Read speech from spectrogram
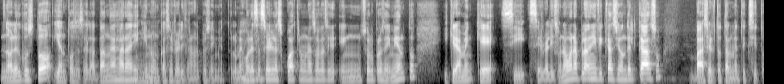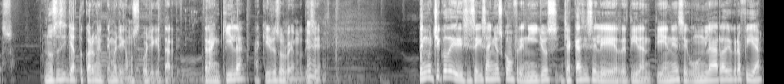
no les gustó y entonces se las van a dejar ahí y nunca se realizaron el procedimiento. Lo mejor es hacer las cuatro en, una sola, en un solo procedimiento y créanme que si se realiza una buena planificación del caso, va a ser totalmente exitoso. No sé si ya tocaron el tema, llegamos o llegué tarde. Tranquila, aquí resolvemos. Dice, tengo un chico de 16 años con frenillos, ya casi se le retiran. Tiene, según la radiografía,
